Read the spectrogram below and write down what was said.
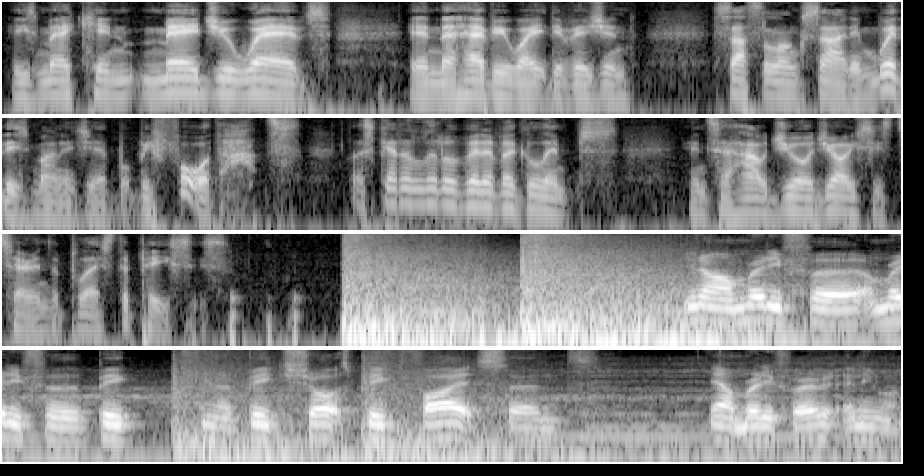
He's making major waves in the heavyweight division. Sat alongside him with his manager. But before that, let's get a little bit of a glimpse into how Joe Joyce is tearing the place to pieces. you know, I'm ready for I'm ready for big, you know, big shots, big fights, and yeah, I'm ready for anyone.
